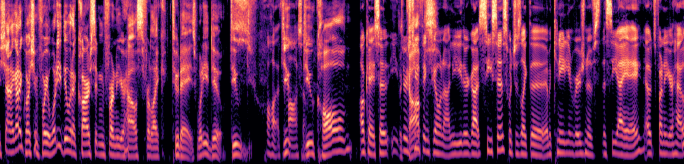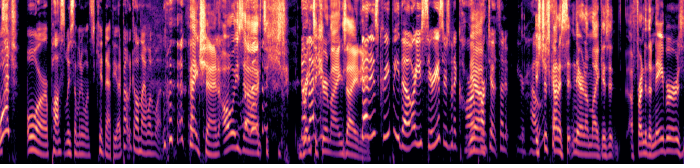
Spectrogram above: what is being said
Sean, I got a question for you. What do you do when a car sitting in front of your house for like two days? What do you do? Do you Oh, that's do you, awesome. do you call? okay, so e- there's two things going on. You either got CSIS, which is like the Canadian version of the CIA, out in front of your house. What? Or possibly somebody wants to kidnap you. I'd probably call 911. Thanks, Shan. Always uh, No, great to is- cure my anxiety. that is creepy, though. Are you serious? There's been a car Yeah. parked outside of your house. It's just kind of sitting there, and I'm like, is it a friend of the neighbors?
